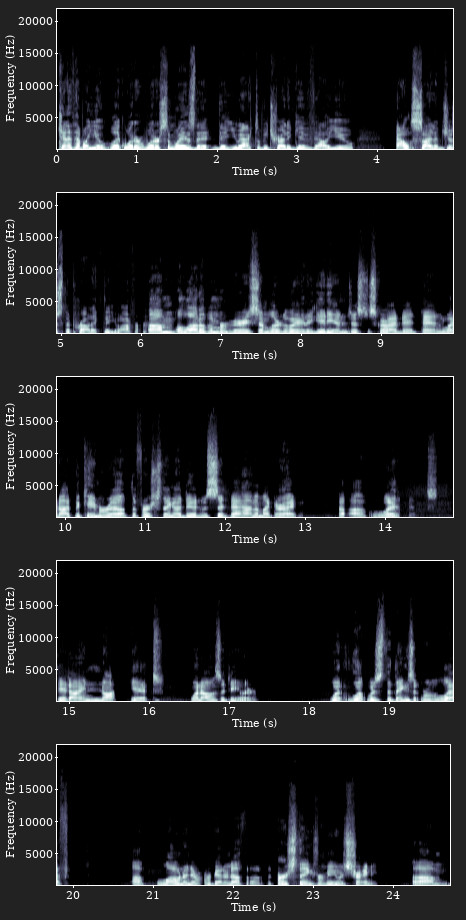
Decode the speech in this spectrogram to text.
kenneth how about you like what are what are some ways that that you actively try to give value outside of just the product that you offer? Um, a lot of them are very similar to the way that Gideon just described it. And when I became a rep, the first thing I did was sit down and like, all right, uh, what did I not get when I was a dealer? What what was the things that were left uh, alone? I never got enough of. The first thing for me was training. Um,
